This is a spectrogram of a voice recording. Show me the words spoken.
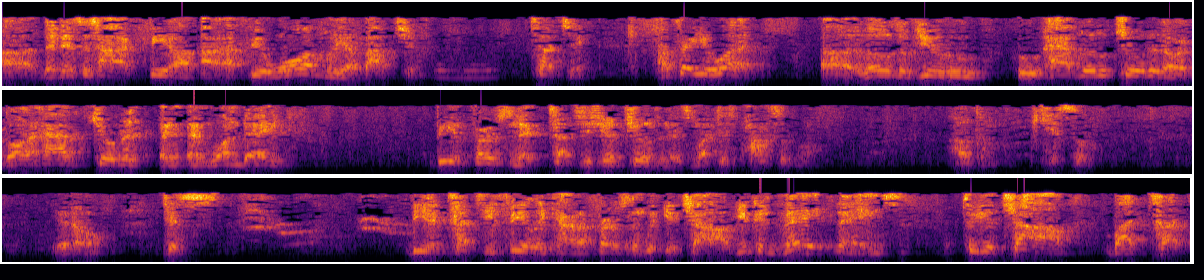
uh, that this is how I feel. I, I feel warmly about you. Mm-hmm. Touching. I'll tell you what, uh, those of you who, who have little children or are going to have children and, and one day, be a person that touches your children as much as possible. Hug them, kiss them. You know, just be a touchy-feely kind of person with your child. You convey things to your child by touch.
